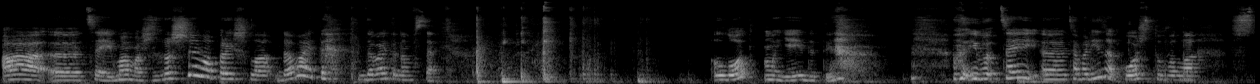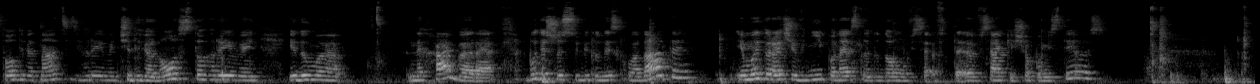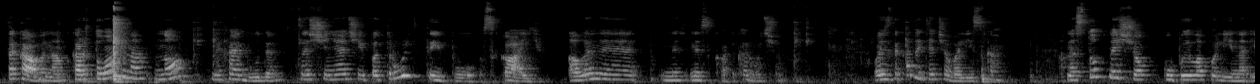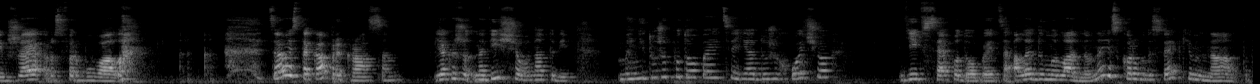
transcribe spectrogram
А е, цей мама ж з грошима прийшла. Давайте, давайте нам все. Лот моєї дитини. І цей, е, ця валіза коштувала 119 гривень чи 90 гривень. І думаю, нехай бере, буде щось собі туди складати. І ми, до речі, в ній понесли додому вся, всяке, що помістилось. Така вона картонна, но нехай буде. Це щенячий патруль типу Sky, але не, не, не Sky. Коротше, ось така дитяча валізка. Наступне, що купила Поліна і вже розфарбувала. Це ось така прикраса. Я кажу, навіщо вона тобі? Мені дуже подобається, я дуже хочу. Їй все подобається. Але думаю, ладно, в неї скоро буде своя кімната.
